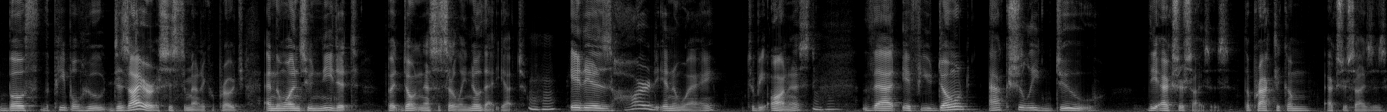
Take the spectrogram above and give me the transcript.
both the people who desire a systematic approach and the ones who need it but don't necessarily know that yet. Mm-hmm. It is hard in a way, to be honest, mm-hmm. that if you don't actually do the exercises, the practicum exercises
